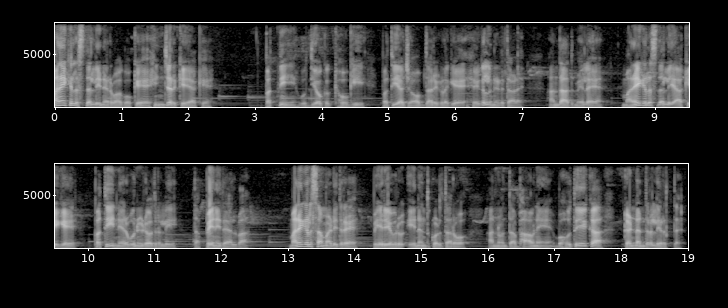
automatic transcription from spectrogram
ಮನೆ ಕೆಲಸದಲ್ಲಿ ನೆರವಾಗೋಕೆ ಹಿಂಜರಿಕೆ ಯಾಕೆ ಪತ್ನಿ ಉದ್ಯೋಗಕ್ಕೆ ಹೋಗಿ ಪತಿಯ ಜವಾಬ್ದಾರಿಗಳಿಗೆ ಹೆಗಲು ನೀಡುತ್ತಾಳೆ ಅಂದಾದ ಮೇಲೆ ಮನೆ ಕೆಲಸದಲ್ಲಿ ಆಕೆಗೆ ಪತಿ ನೆರವು ನೀಡೋದರಲ್ಲಿ ತಪ್ಪೇನಿದೆ ಅಲ್ವಾ? ಮನೆ ಕೆಲಸ ಮಾಡಿದರೆ ಬೇರೆಯವರು ಏನಂತ್ಕೊಳ್ತಾರೋ ಅನ್ನುವಂಥ ಭಾವನೆ ಬಹುತೇಕ ಗಂಡಂದ್ರಲ್ಲಿರುತ್ತೆ.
